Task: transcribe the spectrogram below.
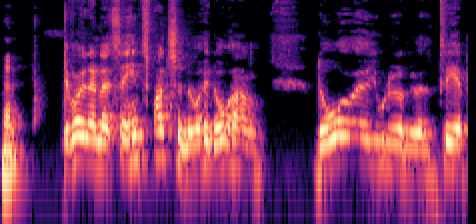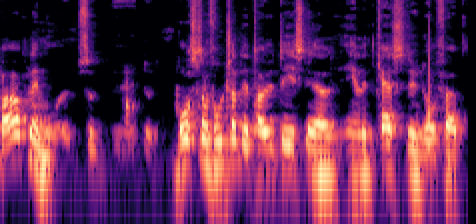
Men... Det var ju den där Saints-matchen, det var ju då han... Då gjorde de väl tre powerplay-mål. Så Boston fortsatte ta utvisningar enligt Cassidy då för att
